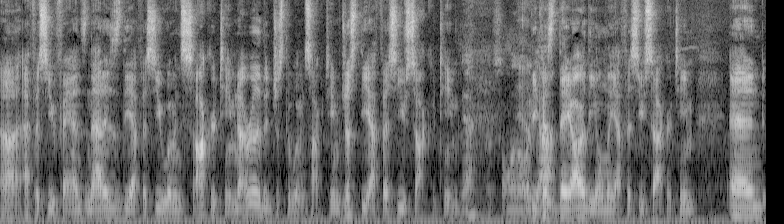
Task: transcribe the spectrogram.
uh, FSU fans, and that is the FSU women's soccer team. Not really the, just the women's soccer team, just the FSU soccer team Yeah, that's the only Yeah, because they are the only FSU soccer team, and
